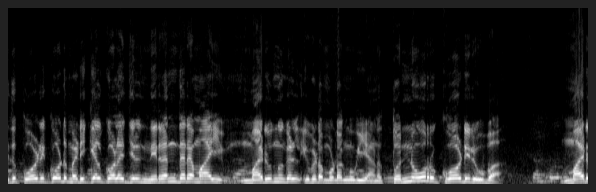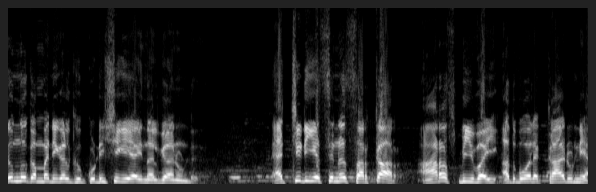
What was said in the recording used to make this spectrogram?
ഇത് കോഴിക്കോട് മെഡിക്കൽ കോളേജിൽ നിരന്തരമായി മരുന്നുകൾ ഇവിടെ മുടങ്ങുകയാണ്. തൊണ്ണൂറ് കോടി രൂപ മരുന്ന് കമ്പനികൾക്ക് കുടിശ്ശികയായി നൽകാനുണ്ട്. എച്ച് ഡി എസിന് സർക്കാർ ആർ എസ് ബി വൈ അതുപോലെ കാരുണ്യ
